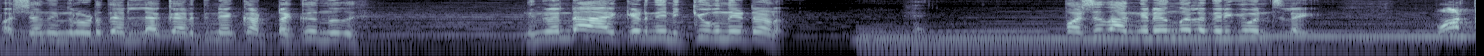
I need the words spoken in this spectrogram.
പക്ഷെ നിങ്ങളോട് എല്ലാ കാര്യത്തിനും ഞാൻ കട്ടക്ക് നിന്നത്. നിങ്ങൾ എന്റെ ആർക്കാണെന്ന് എനിക്ക് തോന്നിയിട്ടാണ്. പക്ഷെ അത് അങ്ങനെയൊന്നുമല്ലെന്ന് എനിക്ക് മനസ്സിലായി. What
